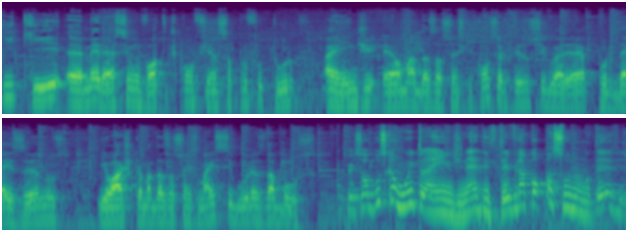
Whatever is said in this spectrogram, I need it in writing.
e que é, merecem um voto de confiança para o futuro. A End é uma das ações que com certeza eu seguraria por 10 anos e eu acho que é uma das ações mais seguras da Bolsa. O pessoal busca muito a End, né? Teve na Copa Sul, não teve?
